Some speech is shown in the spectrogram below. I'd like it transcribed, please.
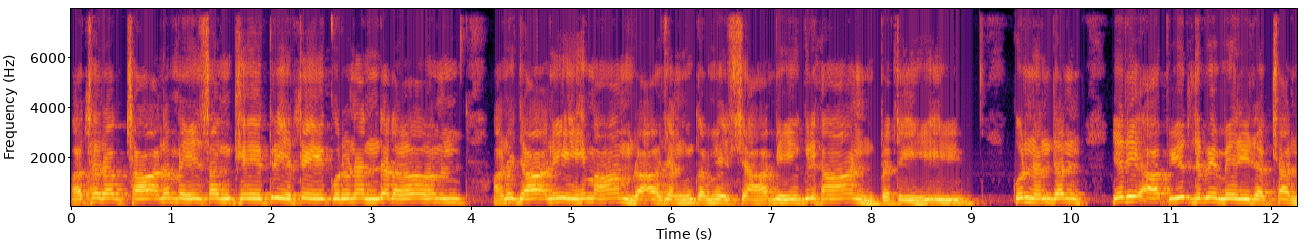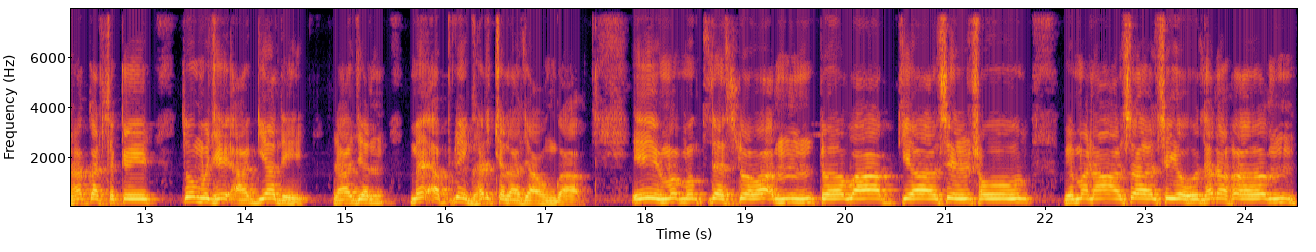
अथ रक्षान में संख्ये क्रियते कुरुनंदन अनुजानी माम राजन गमिष्यामी गृहान प्रति। कुरुनंदन यदि आप युद्ध में मेरी रक्षा न कर सके तो मुझे आज्ञा दे। राजन, मैं अपने घर चला जाऊँगा। मुक्त वाक्य शीर्षो विमना सयोधन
